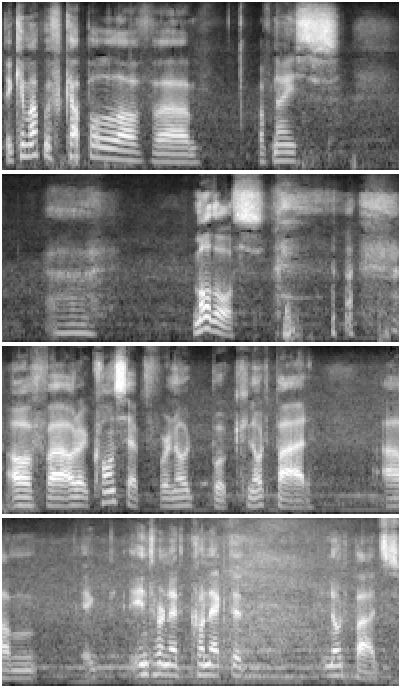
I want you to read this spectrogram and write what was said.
they came up with a couple of uh, of nice uh, models of uh, or concepts for notebook, notepad. Um, internet connected notepads.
